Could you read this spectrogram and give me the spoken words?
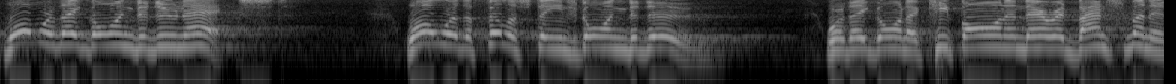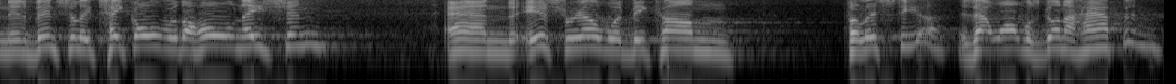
What were they going to do next? What were the Philistines going to do? Were they going to keep on in their advancement and eventually take over the whole nation? And Israel would become Philistia? Is that what was going to happen?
